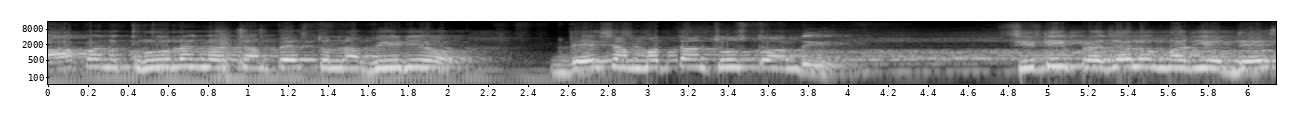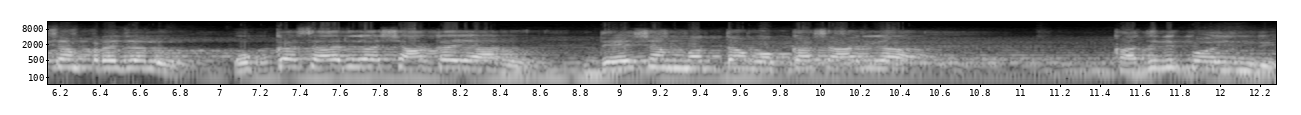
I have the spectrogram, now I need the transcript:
పాపను క్రూరంగా చంపేస్తున్న వీడియో దేశం మొత్తం చూస్తోంది. సిటీ ప్రజలు మరియు దేశం ప్రజలు ఒక్కసారిగా షాక్ అయ్యారు. దేశం మొత్తం ఒక్కసారిగా కదిలిపోయింది.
